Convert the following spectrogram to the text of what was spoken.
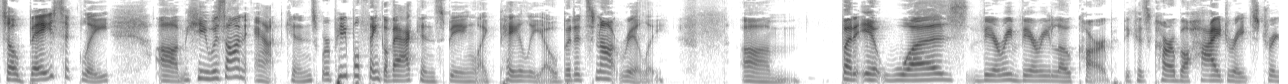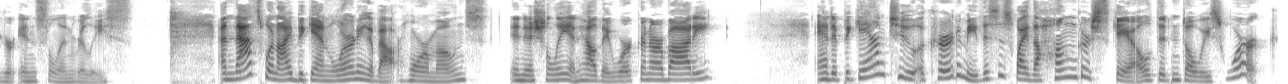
So basically, um, he was on Atkins, where people think of Atkins being like paleo, but it's not really. Um, but it was very, very low carb because carbohydrates trigger insulin release. And that's when I began learning about hormones initially and how they work in our body. And it began to occur to me this is why the hunger scale didn't always work.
